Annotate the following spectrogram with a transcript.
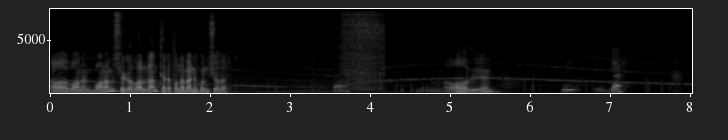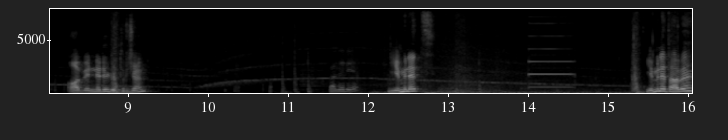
Aa bana bana mı söylüyorlar lan? Telefonda benimle konuşuyorlar. Tamam. Abi. Bir- Gel. Abi beni nereye götüreceksin? Galeriye. Yemin et. Yemin et abi.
